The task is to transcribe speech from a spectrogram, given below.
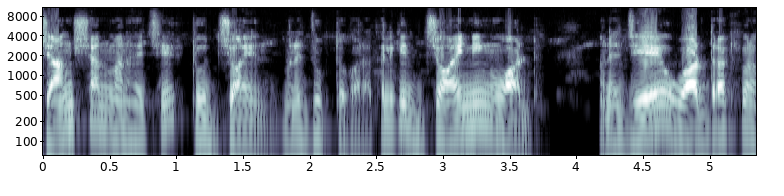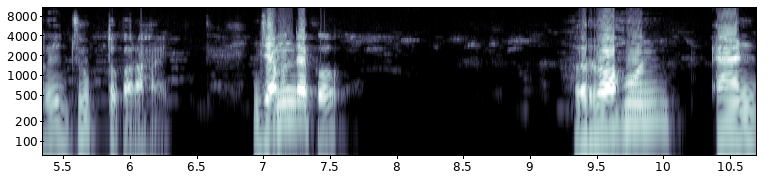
জাংশন মানে হচ্ছে টু জয়েন মানে যুক্ত করা। তাহলে কি? জয়নিং ওয়ার্ড মানে যে ওয়ার্ড দ্বারা কি যুক্ত করা হয়। যেমন দেখো Rohan and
